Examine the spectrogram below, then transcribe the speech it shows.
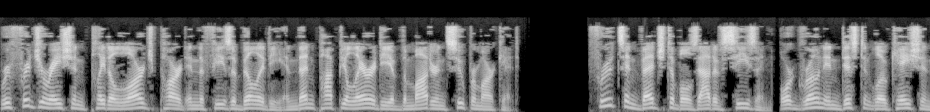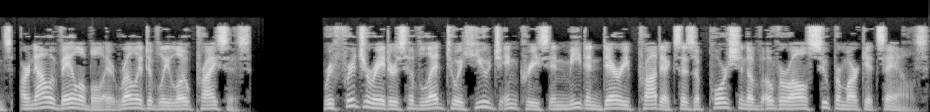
Refrigeration played a large part in the feasibility and then popularity of the modern supermarket. Fruits and vegetables out of season, or grown in distant locations, are now available at relatively low prices. Refrigerators have led to a huge increase in meat and dairy products as a portion of overall supermarket sales.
